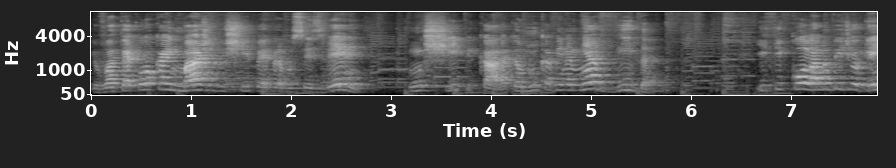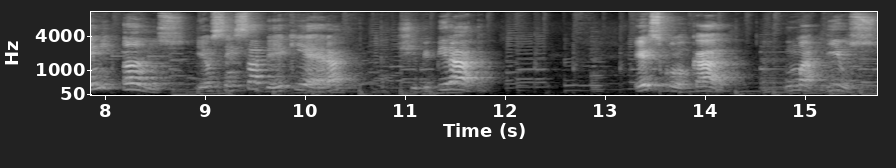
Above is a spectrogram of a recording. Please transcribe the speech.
eu vou até colocar a imagem do chip aí para vocês verem, um chip, cara, que eu nunca vi na minha vida e ficou lá no videogame anos. E eu sem saber que era chip pirata. Eles colocaram uma BIOS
